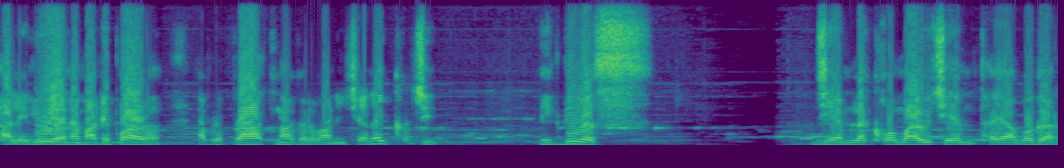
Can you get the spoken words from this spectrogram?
હાલેલુયા. એના માટે પણ આપણે પ્રાર્થના કરવાની છે અને પછી એક દિવસ જેમ લખવામાં આવ્યું છે, એમ થયા વગર,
